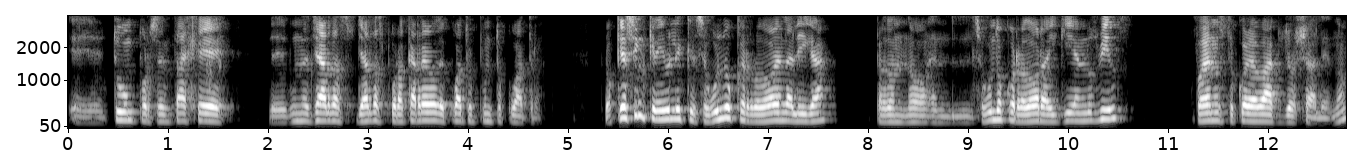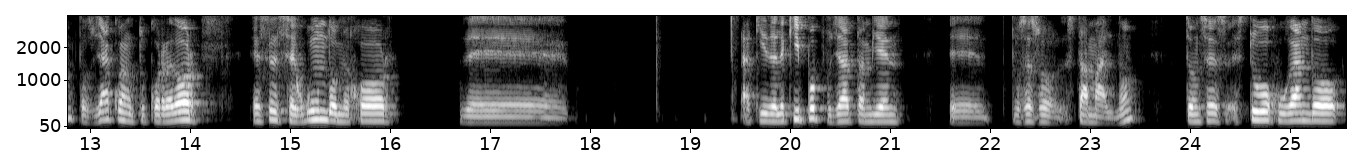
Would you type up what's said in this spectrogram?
eh, tuvo un porcentaje de unas yardas, yardas por acarreo de 4.4. Lo que es increíble que el segundo corredor en la liga, perdón, no, el segundo corredor aquí en los Bills, fue nuestro quarterback Josh Allen, ¿no? Entonces ya cuando tu corredor es el segundo mejor de aquí del equipo, pues ya también, eh, pues eso está mal, ¿no? Entonces estuvo jugando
